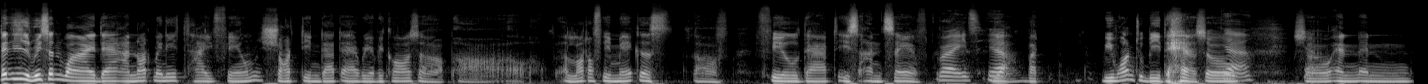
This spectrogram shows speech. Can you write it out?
That is the reason why there are not many Thai films shot in that area because uh, uh, a lot of filmmakers uh, feel that is unsafe. Right. Yeah. but we want to be there. So Yeah. so and and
